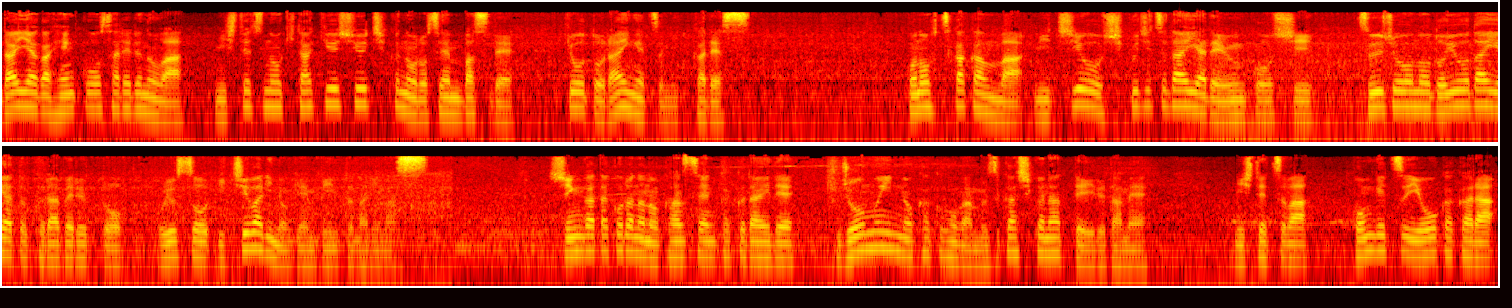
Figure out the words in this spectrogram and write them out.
ダイヤが変更されるのは西鉄の北九州地区の路線バスで今日と来月3日です。この2日間は日曜祝日ダイヤで運行し通常の土曜ダイヤと比べるとおよそ1割の減便となります。新型コロナの感染拡大で乗務員の確保が難しくなっているため西鉄は今月8日から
